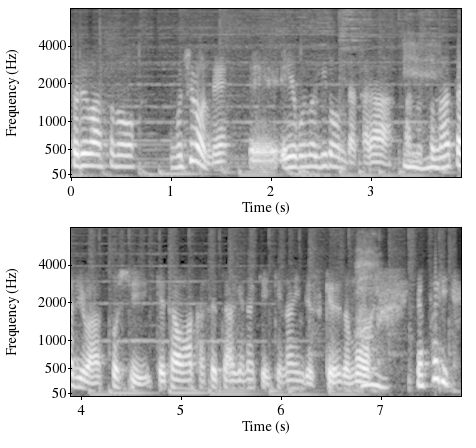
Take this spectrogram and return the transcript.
それはそのもちろんね、えー、英語の議論だからあの、そのあたりは少し下駄を履かせてあげなきゃいけないんですけれども、はい、やっぱり必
